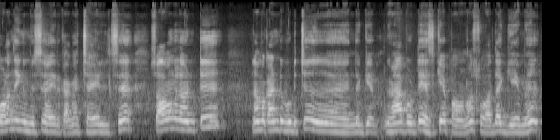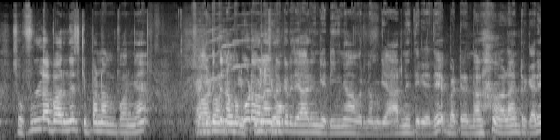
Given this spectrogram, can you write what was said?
குழந்தைங்க மிஸ் ஆகியிருக்காங்க சைல்ட்ஸு ஸோ அவங்கள வந்துட்டு நம்ம கண்டுபிடிச்சி இந்த கேம் மேப் விட்டு எஸ்கேப் ஆகணும். ஸோ அதான் கேமு ஸோ ஃபுல்லாக பாருங்கள் ஸ்கிப் பண்ணாமல் பாருங்கள் ஸோ அடுத்து நம்ம கூட விளாண்டுருக்கிறது யாருன்னு கேட்டிங்கன்னா அவர் நமக்கு யாருன்னே தெரியாது. பட் இருந்தாலும் விளாண்டுருக்காரு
